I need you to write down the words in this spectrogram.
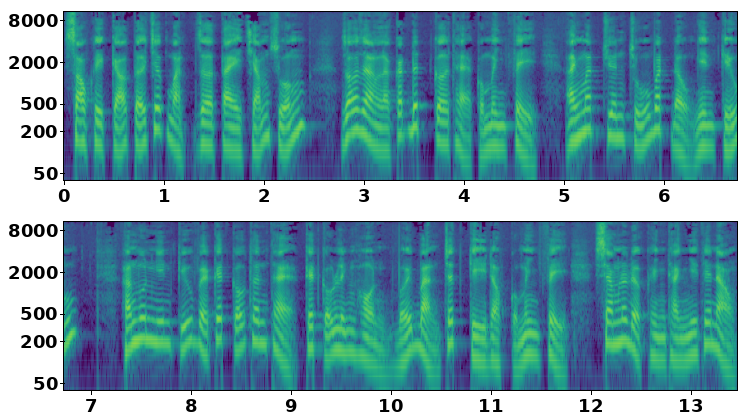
sau khi kéo tới trước mặt giơ tay chém xuống, rõ ràng là cắt đứt cơ thể của Minh Phỉ, ánh mắt chuyên chú bắt đầu nghiên cứu. Hắn muốn nghiên cứu về kết cấu thân thể, kết cấu linh hồn với bản chất kỳ độc của Minh Phỉ, xem nó được hình thành như thế nào.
